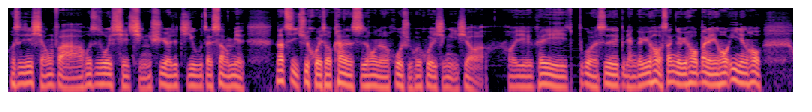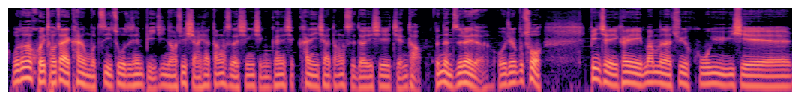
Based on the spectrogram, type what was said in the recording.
或是一些想法啊，或是说一些情绪啊，就记录在上面。那自己去回头看的时候呢，或许会会心一笑了。哦，也可以，不管是两个月后、三个月后、半年后、一年后，我都会回头再看我自己做这些笔记，然后去想一下当时的心情，跟看一下当时的一些检讨等等之类的，我觉得不错，并且也可以慢慢的去呼吁一些，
